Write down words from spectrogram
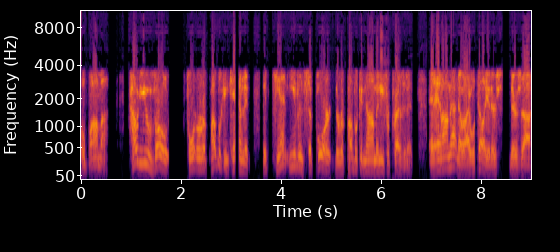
Obama. How do you vote for a Republican candidate that can't even support the Republican nominee for president. And, and on that note, I will tell you, there's there's uh,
